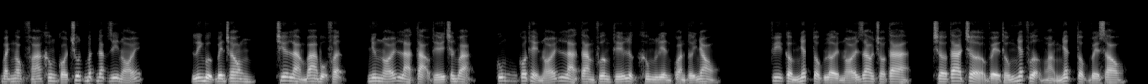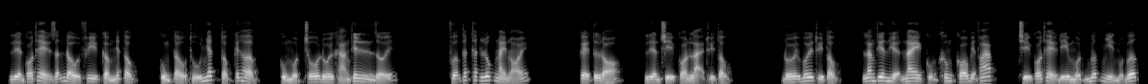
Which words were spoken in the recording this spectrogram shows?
Bạch ngọc phá không có chút bất đắc dĩ nói. Linh vực bên trong, chia làm ba bộ phận, nhưng nói là tạo thế chân vạc, cũng có thể nói là tam phương thế lực không liên quan tới nhau. Phi cầm nhất tộc lời nói giao cho ta, chờ ta trở về thống nhất phượng hoàng nhất tộc về sau, liền có thể dẫn đầu phi cầm nhất tộc, cùng tẩu thú nhất tộc kết hợp, cùng một chỗ đối kháng thiên liên giới. Phượng thất thất lúc này nói. Kể từ đó, liền chỉ còn lại thủy tộc. Đối với thủy tộc, lăng thiên hiện nay cũng không có biện pháp, chỉ có thể đi một bước nhìn một bước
